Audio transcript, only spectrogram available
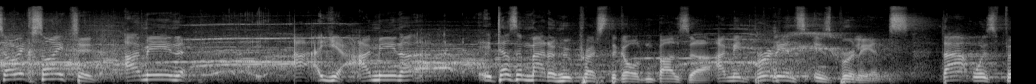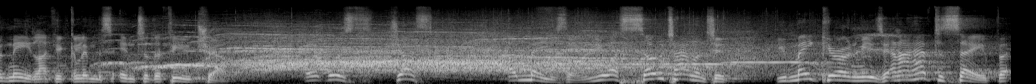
so excited. I mean, uh, yeah, I mean, uh, it doesn't matter who pressed the golden buzzer. I mean, brilliance is brilliance. That was, for me, like a glimpse into the future. It was just amazing. You are so talented. You make your own music. And I have to say, for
